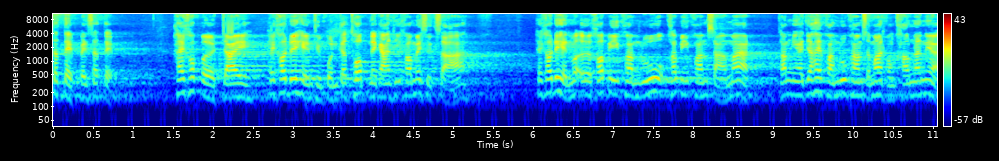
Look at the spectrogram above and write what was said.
สเต็ปเป็นสเต็ปให้เขาเปิดใจให้เขาได้เห็นถึงผลกระทบในการที่เขาไม่ศึกษา ให้เขาได้เห็นว่าเออเขามีความรู้เขามีความสามารถทำยังไงจะให้ความรู้ความสามารถของเขานั้นเนี่ย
